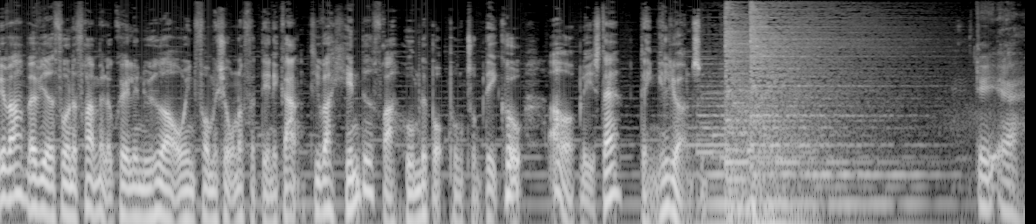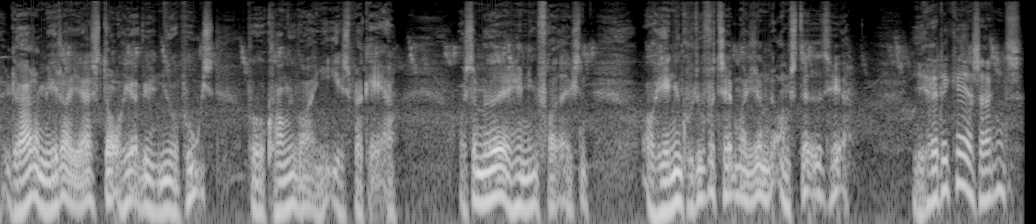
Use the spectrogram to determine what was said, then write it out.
Det var, hvad vi havde fundet frem af lokale nyheder og informationer for denne gang. De var hentet fra humleborg.dk og oplæst af Daniel Jørgensen. Det er lørdag middag, og jeg står her ved Nyruphus på Kongevejen i Esbjerg. Og så møder jeg Henning Frederiksen. Og Henning, kunne du fortælle mig lidt om, om stedet her? Ja, det kan jeg sagtens.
